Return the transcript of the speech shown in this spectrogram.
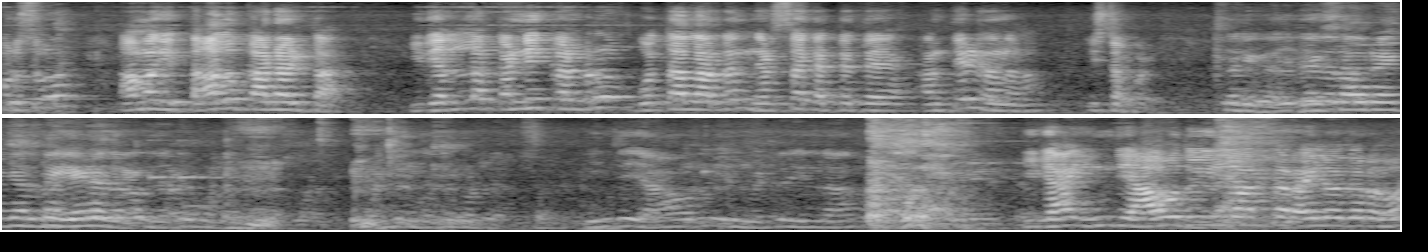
ಪೊಲೀಸರು ಆಮೇಲೆ ತಾಲೂಕು ಆಡಳಿತ, ಇದೆಲ್ಲ ಕಣ್ಣಿಗೆ ಕಂಡ್ರು ಗೊತ್ತಾಗಲಾರ್ದ ನಡ್ಸಕತ್ತೈತೆ ಅಂತೇಳಿ ನಾನು ಇಷ್ಟಪಡ್ತೀನಿ. ಹಿಂದೆ ಯಾವುದು ಇಲ್ಲಿ ಮೆಟೀರಿಯಲ್ ಇಲ್ಲ ಅಂತ ಈಗ ಹಿಂದೆ ಯಾವುದು ಇಲ್ಲ ಅಂತ ರೈಲ್ವೆದವರು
